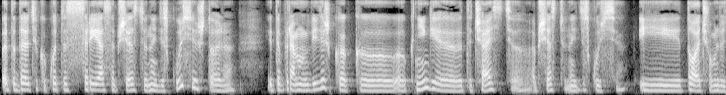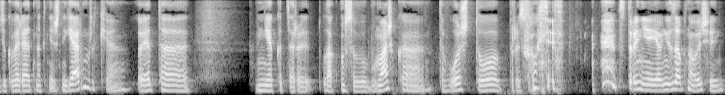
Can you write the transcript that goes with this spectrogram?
это дает какой-то срез общественной дискуссии, что ли. И ты прям видишь, как э, книги — это часть э, общественной дискуссии. И то, о чем люди говорят на книжной ярмарке, это некоторая лакмусовая бумажка того, что происходит в стране. Я внезапно очень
